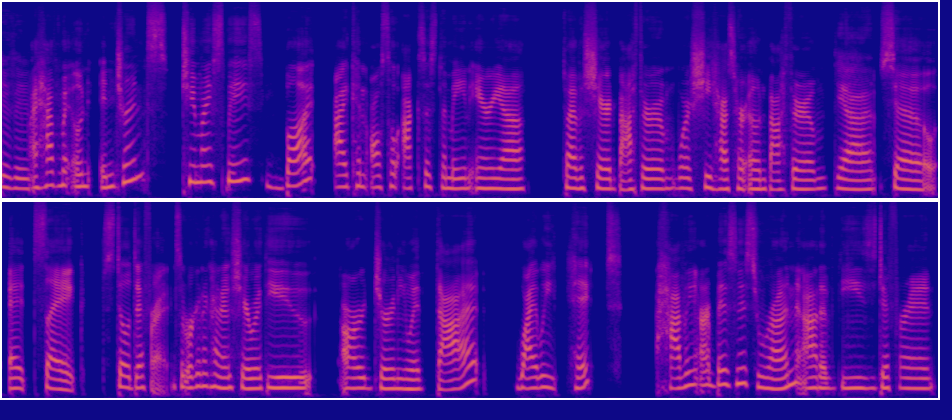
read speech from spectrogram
Mm-hmm. I have my own entrance to my space, but I can also access the main area. So I have a shared bathroom where she has her own bathroom. Yeah. So it's like still different. So we're going to kind of share with you our journey with that, why we picked having our business run out of these different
